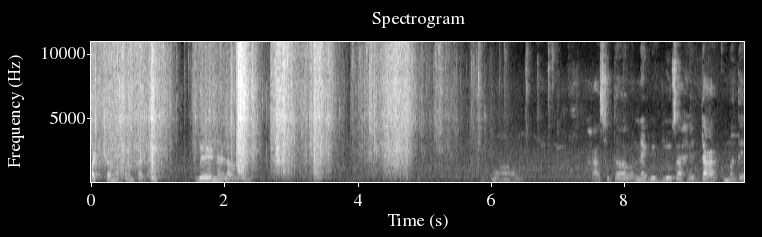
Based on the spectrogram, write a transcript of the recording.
पटकन ओपन करते. वेळ न लावते. वाव हा सुद्धा नेव्ही ब्लूज आहे डार्कमध्ये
